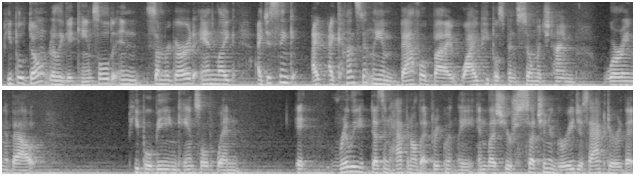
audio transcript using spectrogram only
people don't really get canceled in some regard. And like, I just think I, I constantly am baffled by why people spend so much time worrying about people being canceled when it really doesn't happen all that frequently unless you're such an egregious actor that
